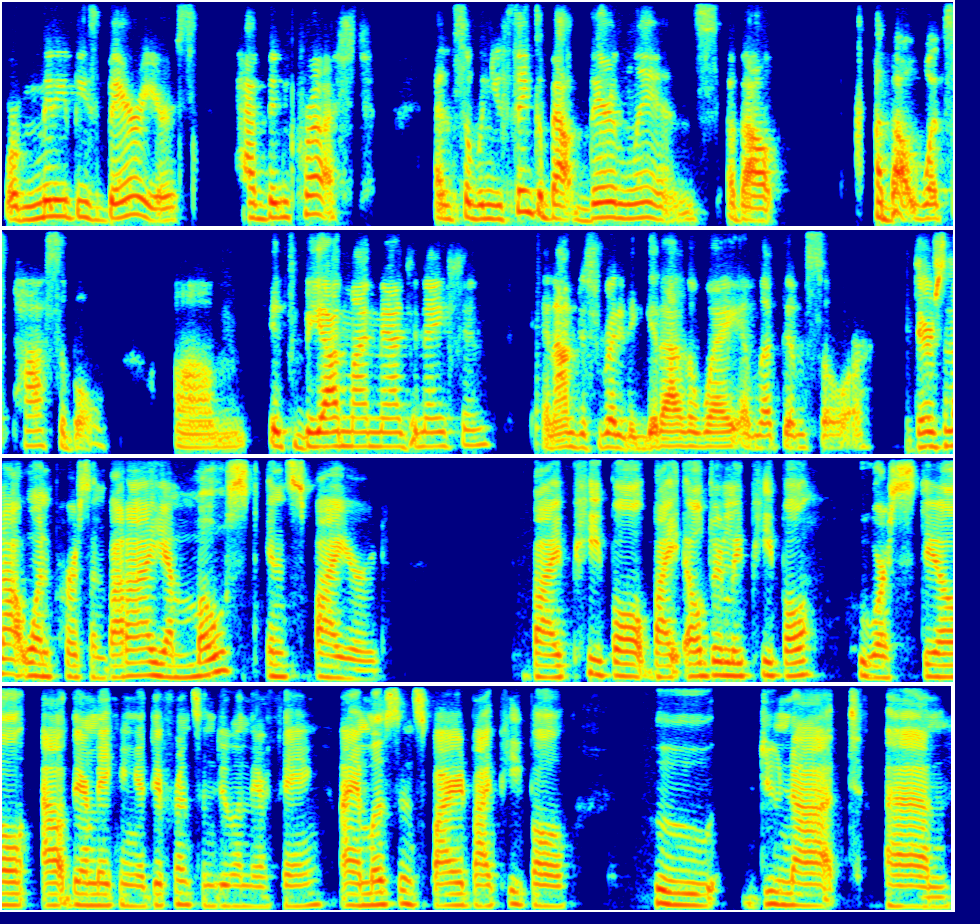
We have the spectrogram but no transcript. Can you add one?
where many of these barriers have been crushed. And so when you think about their lens about, about what's possible, um, it's beyond my imagination, and I'm just ready to get out of the way and let them soar. There's not one person, but I am most inspired by people, by elderly people who are still out there making a difference and doing their thing. I am most inspired by people who do not um,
